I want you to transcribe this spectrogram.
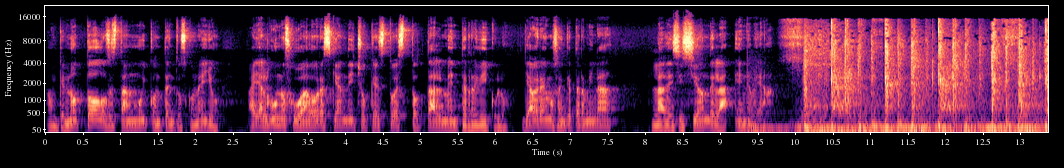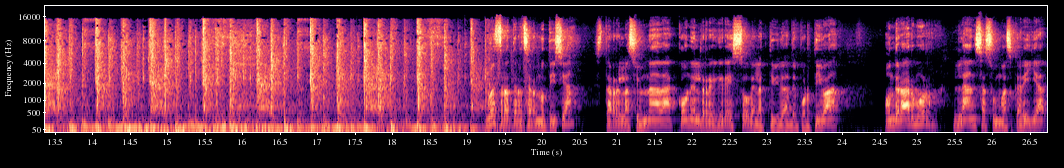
Aunque no todos están muy contentos con ello, hay algunos jugadores que han dicho que esto es totalmente ridículo. Ya veremos en qué termina la decisión de la NBA. Nuestra tercera noticia está relacionada con el regreso de la actividad deportiva. Under Armour lanza su mascarilla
